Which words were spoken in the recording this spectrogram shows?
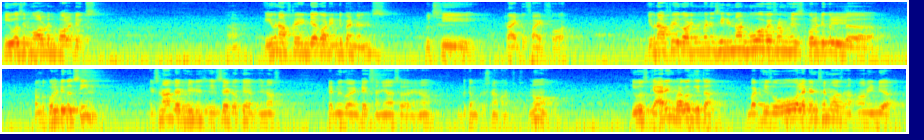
He was involved in politics. Uh, even after India got independence, which he tried to fight for, even after he got independence, he did not move away from his political, uh, from the political scene. It's not that he, did, he said, okay, enough, let me go and take sannyas or, you know, become Krishna conscious. No. He was carrying Bhagavad Gita, but his whole attention was on India.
